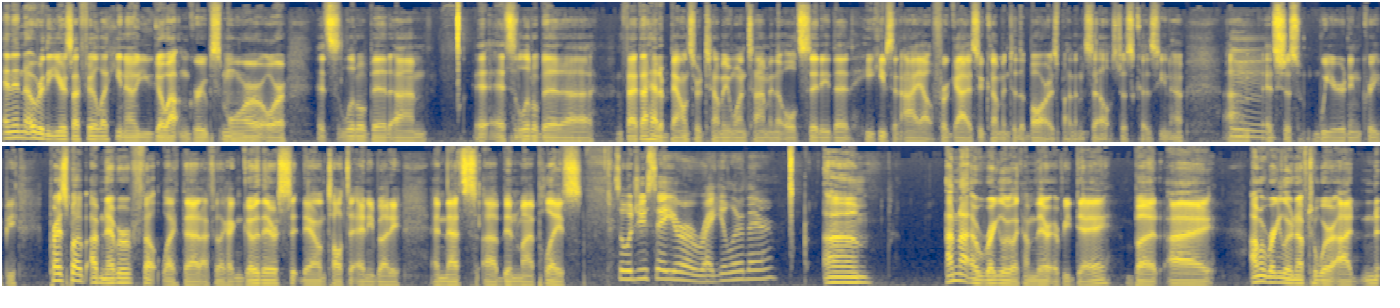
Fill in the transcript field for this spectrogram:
and then over the years i feel like you know you go out in groups more or it's a little bit um it's a little bit uh in fact i had a bouncer tell me one time in the old city that he keeps an eye out for guys who come into the bars by themselves just because you know um, it's just weird and creepy Pres Pub i've never felt like that i feel like i can go there sit down talk to anybody and that's uh, been my place So would you say you're a regular there? um, I'm not a regular like I'm there every day, but I I'm a regular enough to where I kn-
